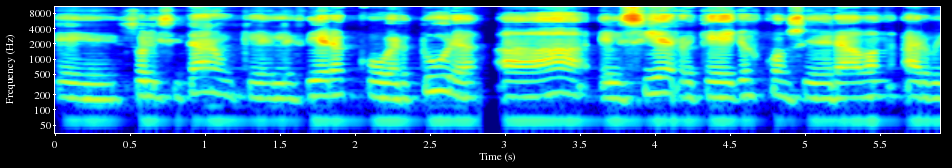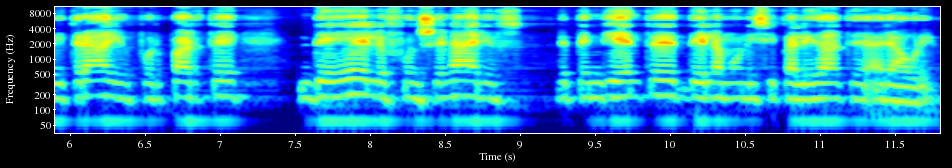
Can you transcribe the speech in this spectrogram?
eh, solicitaron que les diera cobertura a el cierre que ellos consideraban arbitrario por parte de los funcionarios dependientes de la municipalidad de Araure.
